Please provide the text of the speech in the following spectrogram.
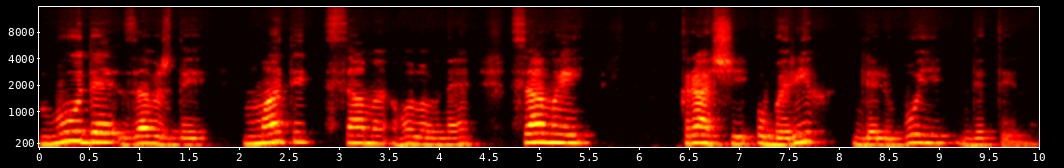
буде завжди. Мати саме головне, самий кращий оберіг для любої дитини.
